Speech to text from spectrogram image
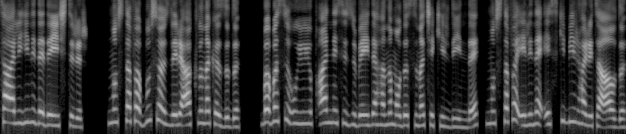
talihini de değiştirir. Mustafa bu sözleri aklına kazıdı. Babası uyuyup annesi Zübeyde Hanım odasına çekildiğinde, Mustafa eline eski bir harita aldı.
